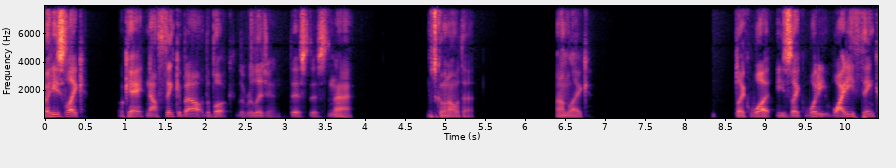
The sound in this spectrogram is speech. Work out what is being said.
But he's like, okay, now think about the book, the religion, this, this, and that. What's going on with that? I'm like, like what? He's like, what? Do you, why do you think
